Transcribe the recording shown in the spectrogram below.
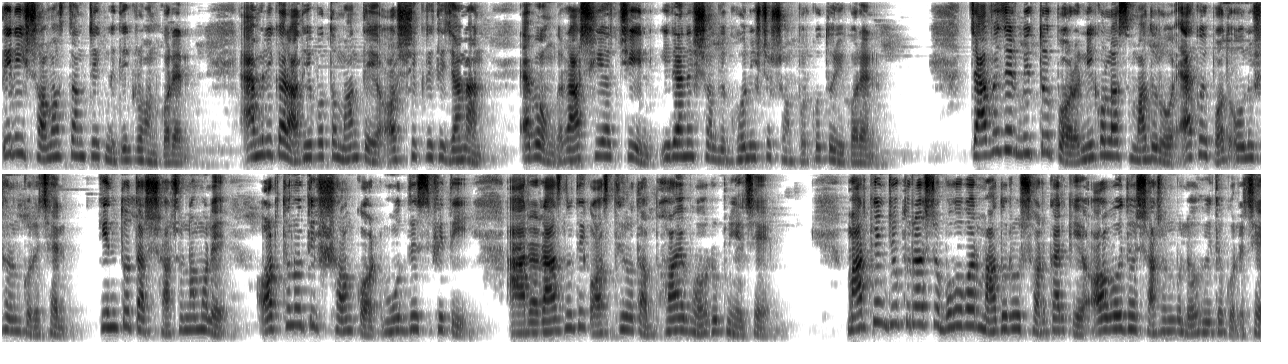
তিনি সমাজতান্ত্রিক নীতি গ্রহণ করেন। আমেরিকার আধিপত্য মানতে অস্বীকৃতি জানান এবং রাশিয়া, চীন, ইরানের সঙ্গে ঘনিষ্ঠ সম্পর্ক তৈরি করেন। চাভেজের মৃত্যুর পর নিকোলাস মাদুরো একই পথ অনুসরণ করেছেন, কিন্তু তার শাসনামলে অর্থনৈতিক সংকট, মুদ্রাস্ফীতি আর রাজনৈতিক অস্থিরতা ভয়াবহ রূপ নিয়েছে। মার্কিন যুক্তরাষ্ট্র বহুবার মাদুরো সরকারকে অবৈধ শাসন বলে অভিহিত করেছে।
